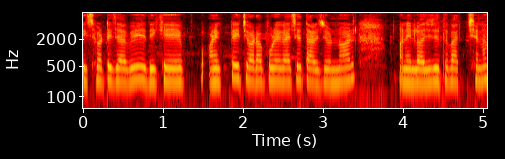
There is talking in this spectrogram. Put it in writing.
রিসর্টে যাবে। এদিকে অনেকটাই চড়া পড়ে গেছে, তার জন্য আর মানে লজে যেতে পারছে না।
